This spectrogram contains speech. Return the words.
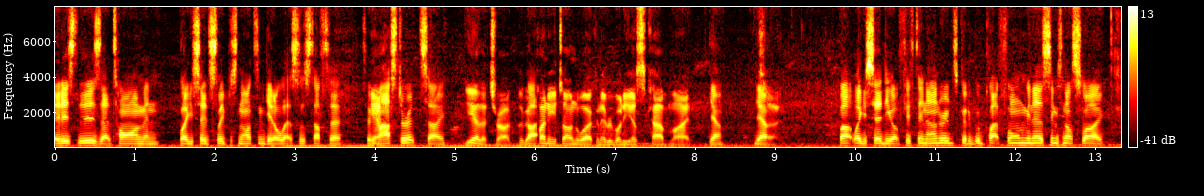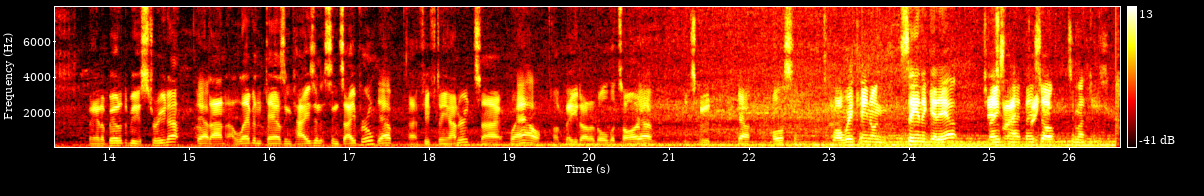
it is. It is that time, and like you said, sleepless nights and get all that sort of stuff to, to Yeah. master it. So Yeah, that's right. We've got Right. plenty of time to work and everybody else to carbon mate. yeah, yeah. So, But like you said, you got 1500. It's got a good platform. You know, this thing's not slow. and I built it to be a streeter. Yep. I've done 11,000 Ks in it since April. Yep. At 1500, so wow, I beat on it all the time. Yep. It's good. Yeah. Awesome. Well, we're keen on seeing it get out. Thanks, mate. mate. Thanks, Thank Joel. Too much.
